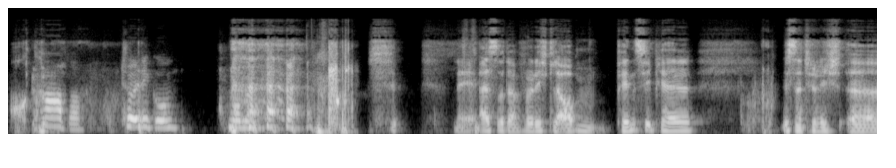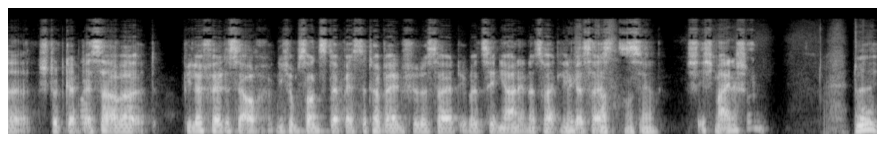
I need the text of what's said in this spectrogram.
Oktober. Entschuldigung. Moment. Nee, also da würde ich glauben, prinzipiell ist natürlich äh, Stuttgart besser, aber Bielefeld ist ja auch nicht umsonst der beste Tabellenführer seit über zehn Jahren in der zweiten Liga. Das heißt, okay. ich, ich meine schon. Du,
